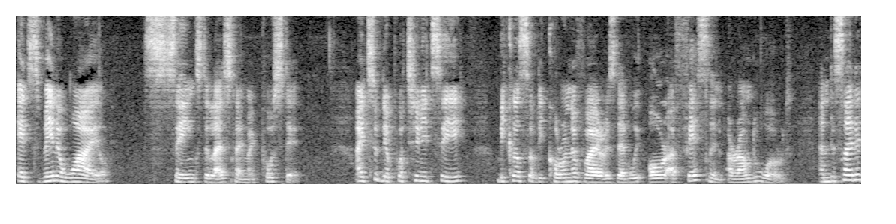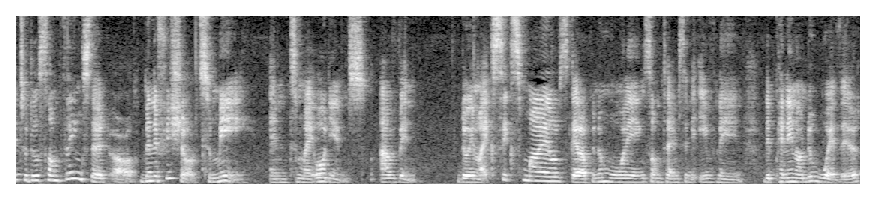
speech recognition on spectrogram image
It's been a while since the last time I posted. I took the opportunity because of the coronavirus that we all are facing around the world and decided to do some things that are beneficial to me and to my audience. I've been doing like six miles, get up in the morning, sometimes in the evening, depending on the weather,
